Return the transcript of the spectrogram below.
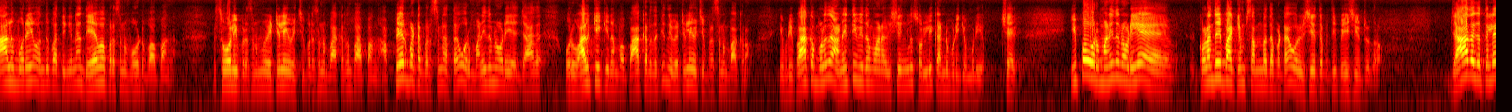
நாலு முறையும் வந்து பார்த்திங்கன்னா தேவ பிரசனம் போட்டு பார்ப்பாங்க. சோழி பிரசனமும் வெட்டிலையை வச்சு பிரசனம் பார்க்குறதும் பார்ப்பாங்க. அப்பேற்பட்ட பிரசனத்தை ஒரு மனிதனுடைய ஜாத ஒரு வாழ்க்கைக்கு நம்ம பார்க்குறதுக்கு இந்த வெட்டிலையை வச்சு பிரசனம் பார்க்குறோம். இப்படி பார்க்கும் பொழுது அனைத்து விதமான விஷயங்களும் சொல்லி கண்டுபிடிக்க முடியும். சரி. இப்போ ஒரு மனிதனுடைய குழந்தை பாக்கியம் சம்மந்தப்பட்ட ஒரு விஷயத்தை பற்றி பேசிகிட்டு இருக்கிறோம். ஜாதகத்தில்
